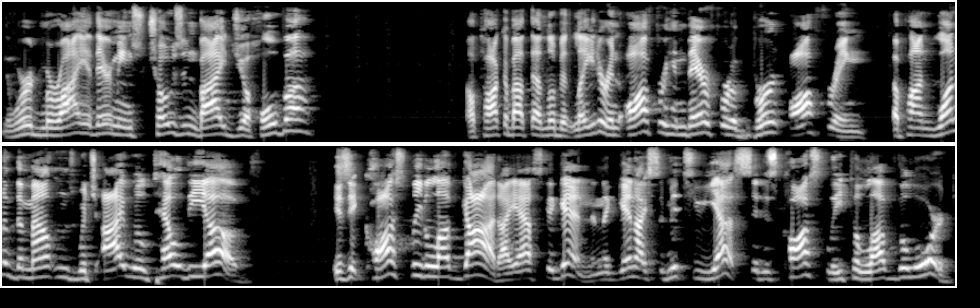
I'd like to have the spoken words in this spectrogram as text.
The word Moriah there means chosen by Jehovah. I'll talk about that a little bit later. And offer him there for a burnt offering upon one of the mountains which I will tell thee of. Is it costly to love God? I ask again. And again, I submit to you, yes, it is costly to love the Lord.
